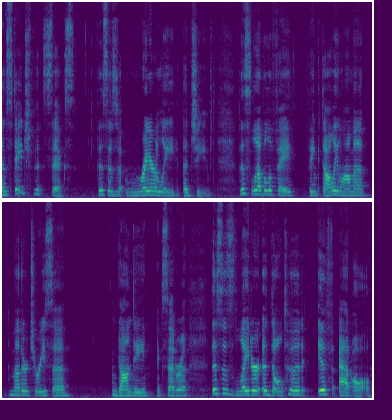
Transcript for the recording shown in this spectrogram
In stage six, this is rarely achieved. This level of faith, think Dalai Lama, Mother Teresa, Gandhi, etc. This is later adulthood, if at all.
